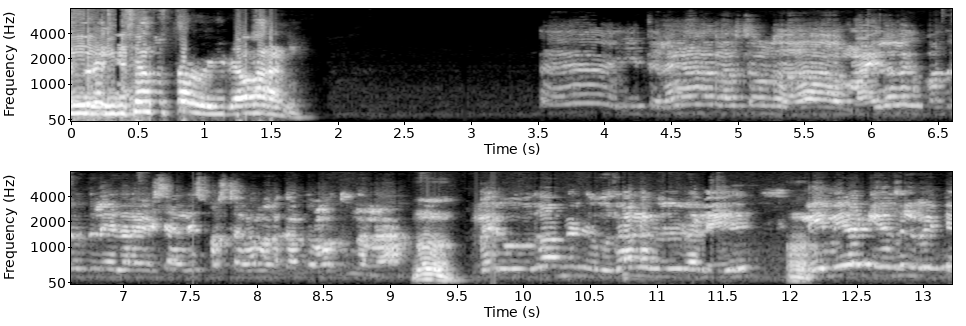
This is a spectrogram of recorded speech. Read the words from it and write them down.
ఈ- విషయం చూస్తావు ఈ వ్యవహారాన్ని తెలంగాణ రాష్ట్రంలో మహిళలకు భద్రత లేదనే విషయాన్ని స్పష్టంగా మనకు అర్థమవుతుందన్న మీరు ఉదాహరణ ఉదాహరణకు చూడండి. మీ మీద కేసులు పెట్టి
